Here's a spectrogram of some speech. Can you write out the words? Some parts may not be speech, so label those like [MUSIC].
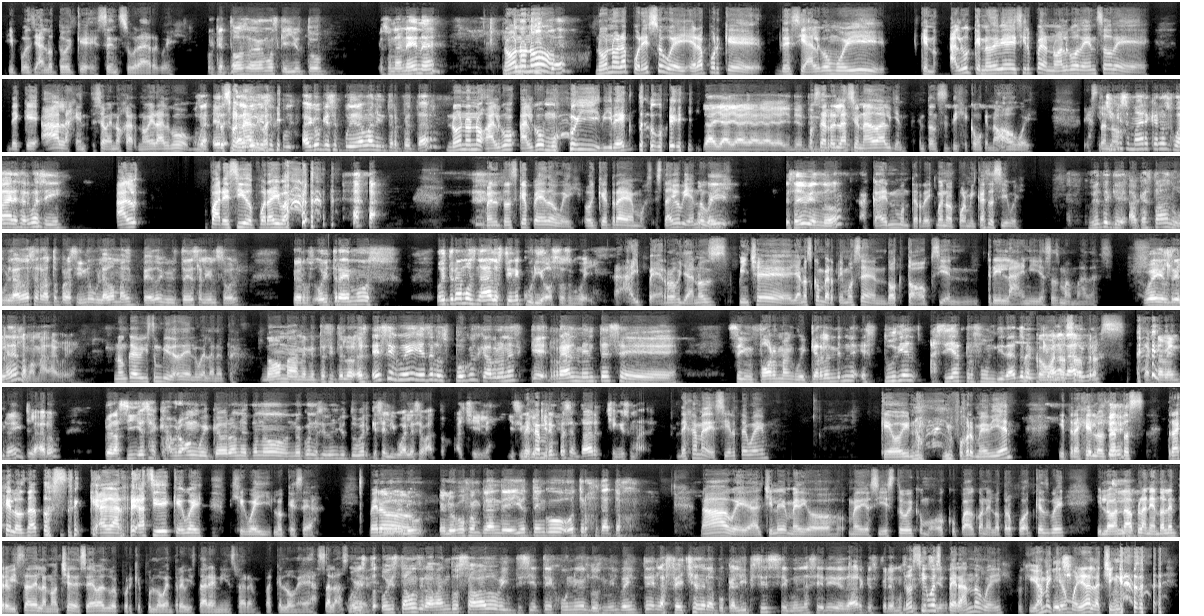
Y pues ya lo tuve que censurar, güey. Porque todos sabemos que YouTube es una nena. No, no, no. No, no era por eso, güey. Era porque decía algo muy que no, algo que no debía decir, pero no algo denso de, de que, ah, la gente se va a enojar, no, era algo muy personal. Algo que, se, algo que, se, pudiera malinterpretar. No, no, no, algo, algo muy [LAUGHS] directo, güey. Ya, ya, ya, ya, ya, ya. ya o sea, relacionado a alguien. Entonces dije como que no, güey. Esto no. su madre Carlos Juárez, algo así. Algo parecido, por ahí va. [LAUGHS] bueno, entonces, ¿qué pedo, güey? ¿Hoy qué traemos? Está lloviendo, güey. ¿Está lloviendo? Acá en Monterrey. Bueno, por mi casa sí, güey. Fíjate que acá estaba nublado hace rato, pero así nublado mal pedo y ahorita ya salió el sol. Pero pues, hoy traemos. Hoy traemos nada, los tiene curiosos, güey. Ay, perro, ya nos pinche, ya nos convertimos en Doc Tops y en Line y esas mamadas. Güey, el Line es la mamada, güey. Nunca he visto un video de él, güey, la neta. No mames, neta sí te lo. Ese güey es de los pocos cabrones que realmente se se informan, güey, que realmente estudian así a profundidad de lo que van a nosotros. [LAUGHS] Exactamente, claro. Pero así, o sea, cabrón, güey, cabrón, neta, no, no he conocido un youtuber que se le iguale a ese vato, al chile. Y si me lo quieren presentar, chingue su madre. Déjame decirte, güey, que hoy no [LAUGHS] me informé bien y traje los datos, traje los datos [LAUGHS] que agarré así de que, güey, dije, güey, lo que sea. Pero... El, el, fue en plan de, yo tengo otro dato no, güey, al chile medio, medio sí estuve como ocupado con el otro podcast, güey. Y lo andaba planeando la entrevista de la noche de Sebas, güey, porque pues lo voy a entrevistar en Instagram para que lo veas a las hoy, hoy estamos grabando sábado 27 de junio del 2020, la fecha del apocalipsis, según la serie de Dark. Esperemos Yo sigo esperando, güey, porque ya me quiero morir a la chingada. [LAUGHS]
